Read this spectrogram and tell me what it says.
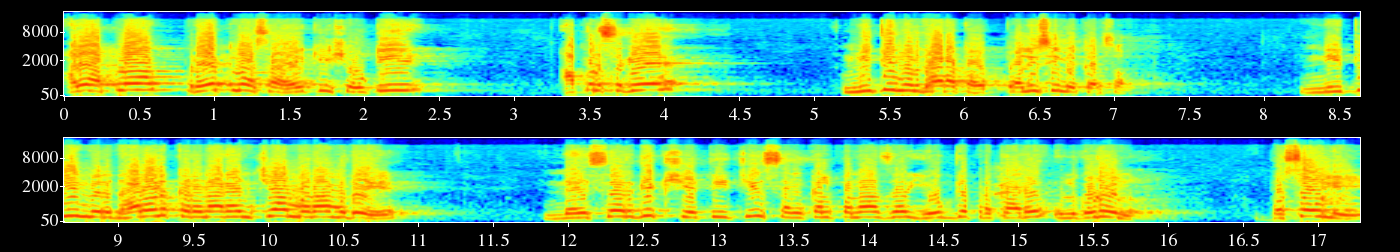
आणि आपला प्रयत्न असा आहे की शेवटी आपण सगळे नीती निर्धारक आहोत पॉलिसी मेकर्स आहोत. नीती निर्धारण करणाऱ्यांच्या मनामध्ये नैसर्गिक शेतीची संकल्पना जर योग्य प्रकारे उलगडून बसवली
